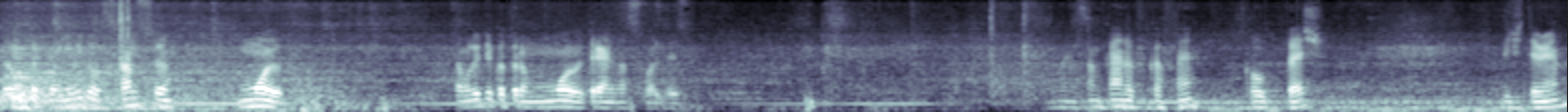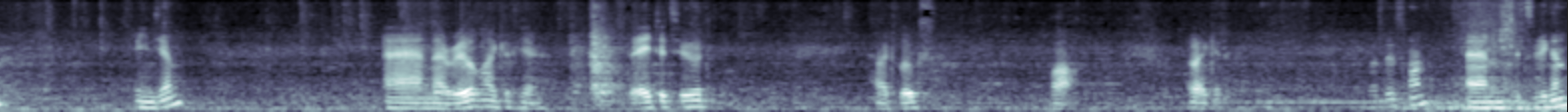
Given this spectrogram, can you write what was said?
Я вот такого не видел. Станцию моют. Там люди, которые моют реально асфальт здесь. Some kind of cafe called Pesh. Vegetarian. Indian. And I really like it here. The attitude, how it looks. Wow. I like it. Got this one, and it's vegan.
